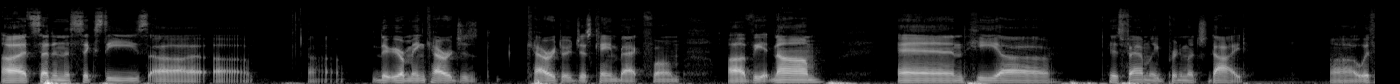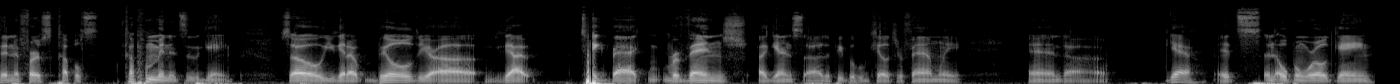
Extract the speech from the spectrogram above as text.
Uh, it's set in the 60s. Uh, uh, uh, the, your main character just came back from uh, Vietnam, and he his family pretty much died within the first couple couple minutes of the game. So you gotta build your you got take back revenge against the people who killed your family, and yeah, it's an open world game.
